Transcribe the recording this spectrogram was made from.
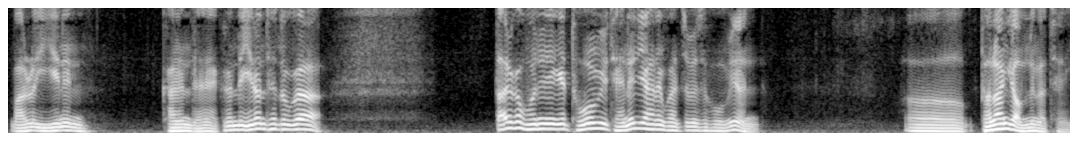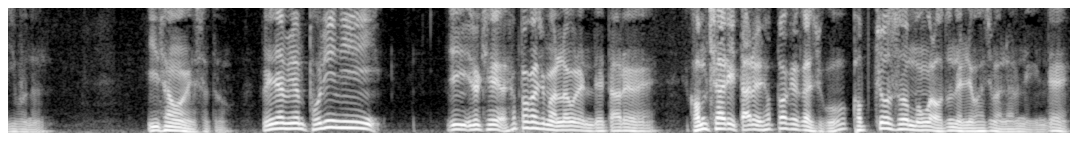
말로 이해는 가는데 그런데 이런 태도가 딸과 본인에게 도움이 되느냐 하는 관점에서 보면 어 변한 게 없는 것 같아요. 이분은 이 상황에서도 왜냐하면 본인이 이제 이렇게 협박하지 말라고 그랬는데 딸을 검찰이 딸을 협박해가지고 겁줘서 뭔가를 얻어내려고 하지 말라는 얘기인데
